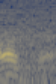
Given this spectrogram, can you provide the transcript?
Arthur.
